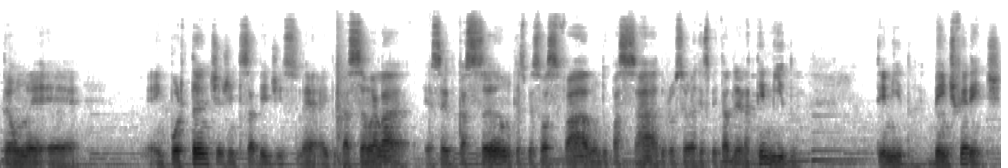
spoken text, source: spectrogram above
Então é, é é importante a gente saber disso, né? A educação, ela, essa educação que as pessoas falam do passado, o professor era respeitado, ele era temido, temido, bem diferente,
